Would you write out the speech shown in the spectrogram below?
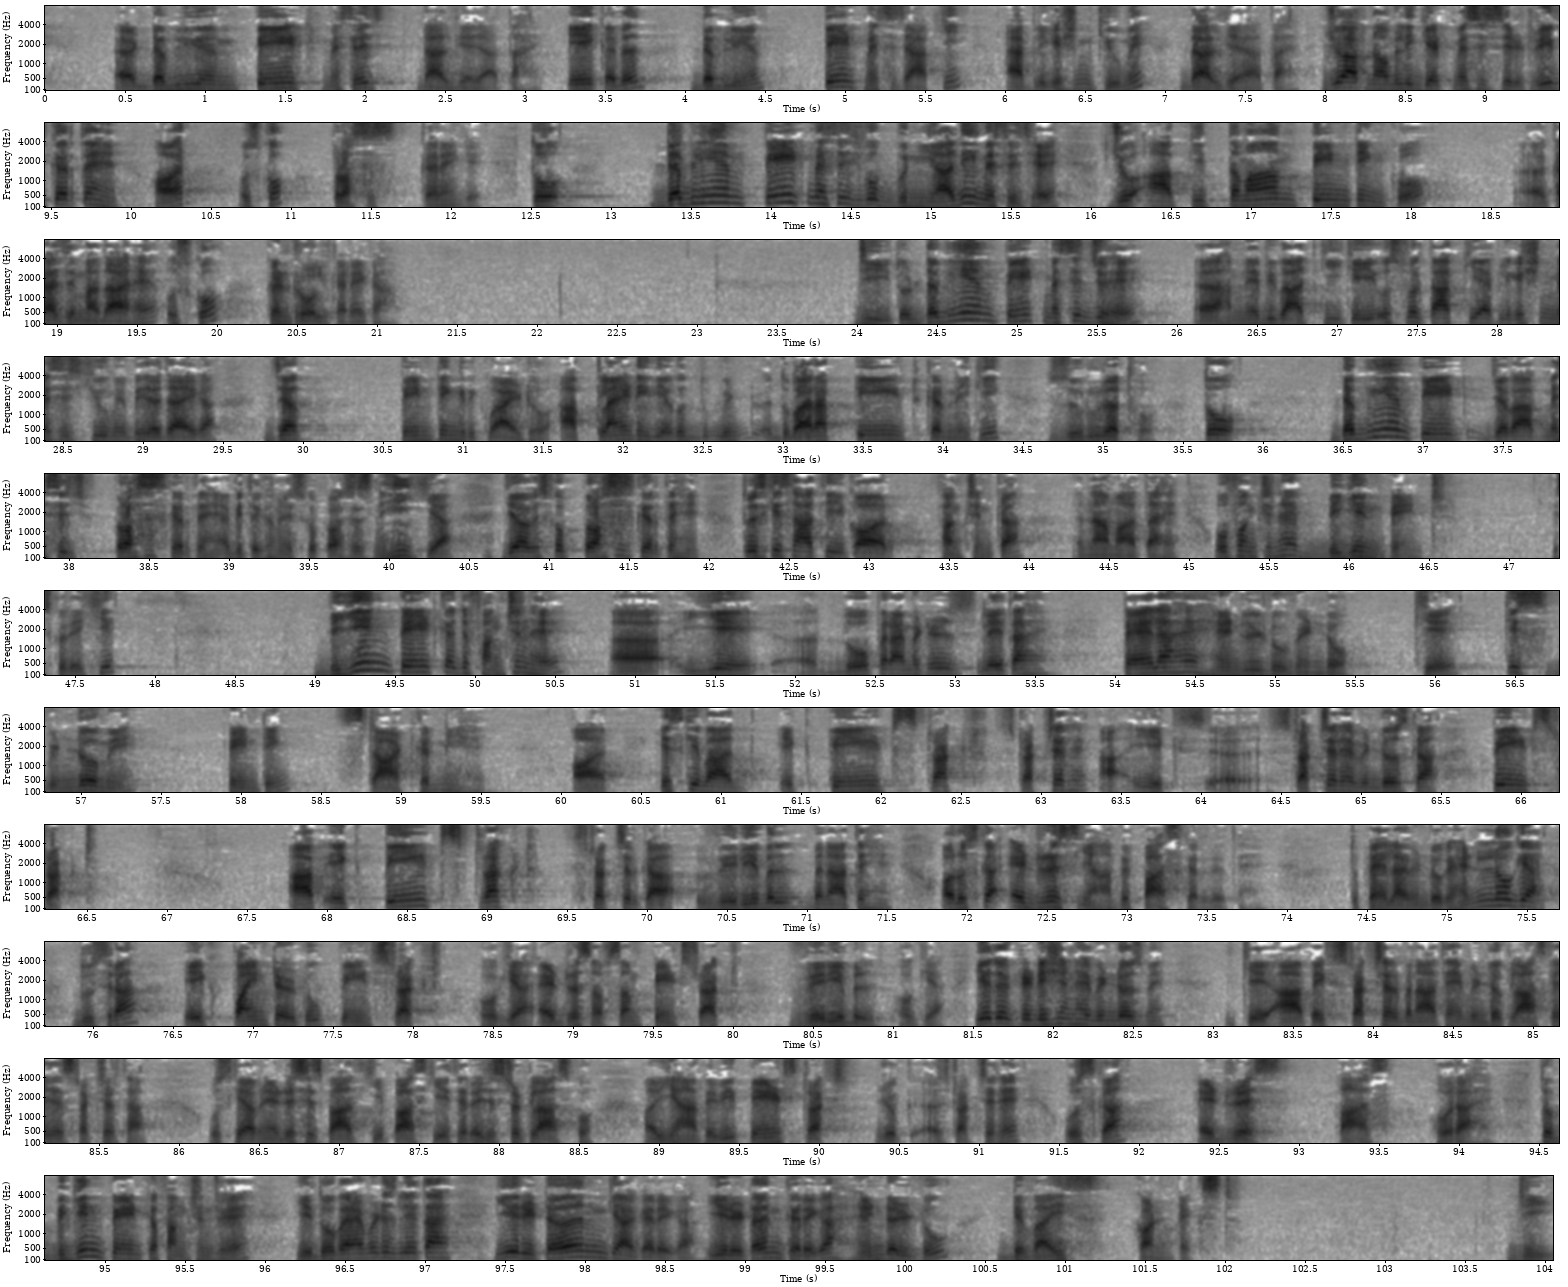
ڈبلو ایم پینٹ میسج ڈال دیا جاتا ہے۔ ایک عدد ڈبلو ایم پینٹ میسج آپ کی ایپلیکیشن کیو میں ڈال دیا جاتا ہے، جو آپ نارملی گیٹ میسج سے ریٹریو کرتے ہیں اور اس کو پروسیس کریں گے۔ تو ڈبلو ایم پینٹ میسج وہ بنیادی میسج ہے جو آپ کی تمام پینٹنگ کو کا ذمہ دار ہے، اس کو کنٹرول کرے گا۔ جی تو ڈبلو ایم پینٹ میسج جو ہے ہم نے ابھی بات کی کہ یہ اس وقت آپ کی ایپلیکیشن میسج کیو میں بھیجا جائے گا۔ جب پینٹنگ ریکوائرڈ ہو۔ آپ کلائنٹ ایریا کو دوبارہ پینٹ کرنے کی ضرورت ہو۔ تو ڈبلو ایم پینٹ جب آپ میسج پروسیس کرتے ہیں ابھی تک ہم نے اس کو پروسیس نہیں کیا۔ جب آپ اس کو پروسیس کرتے ہیں تو اس کے ساتھ ہی ایک اور فنکشن کا نام آتا ہے۔ وہ فنکشن ہے بگن پینٹ اس کو دیکھیے۔ بگن پینٹ کا جو فنکشن ہے آ, یہ دو پیرامیٹر لیتا ہے۔ پہلا ہے ہینڈل ٹو ونڈو کہ کس ونڈو میں پینٹنگ اسٹارٹ کرنی ہے۔ اور اس کے بعد ایک پینٹ اسٹرکچر ہے ایک اسٹرکچر ہے ونڈوز کا پینٹ اسٹرکٹ آپ ایک پینٹ اسٹرکٹ اسٹرکچر کا ویریبل بناتے ہیں اور اس کا ایڈریس یہاں پہ پاس کر دیتے ہیں۔ تو پہلا ونڈو کا ہینڈل ہو گیا، دوسرا ایک پوائنٹر ٹو پینٹ اسٹرکٹ ہو گیا address of some paint struct variable ہو گیا۔ یہ تو ایک ٹریڈیشن ہے ونڈوز میں کہ آپ ایک اسٹرکچر بناتے ہیں ونڈو کلاس کا جو اسٹرکچر تھا۔ اس کے آپ نے ایڈریس پاس کیے تھے رجسٹر کلاس کو اور یہاں پہ بھی پینٹ جو uh, اسٹرکچر ہے، اس کا ایڈریس پاس ہو رہا ہے۔ تو بگن پینٹ کا فنکشن جو ہے، یہ دو پیرامیٹر لیتا ہے۔ یہ ریٹرن کیا کرے گا؟ یہ ریٹرن کرے گا ہینڈل ٹو ڈیوائس کانٹیکسٹ جی۔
